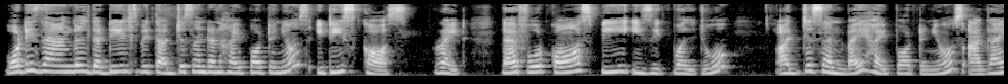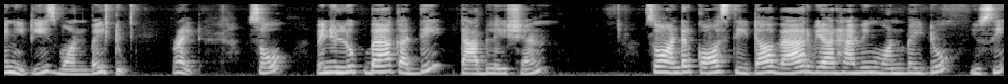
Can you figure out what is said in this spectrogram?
what is the angle that deals with adjacent and hypotenuse? It is cos, right? Therefore, cos P is equal to adjacent by hypotenuse. Again, it is 1 by 2, right? So, when you look back at the tabulation, so under cos theta where we are having 1 by 2, you see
